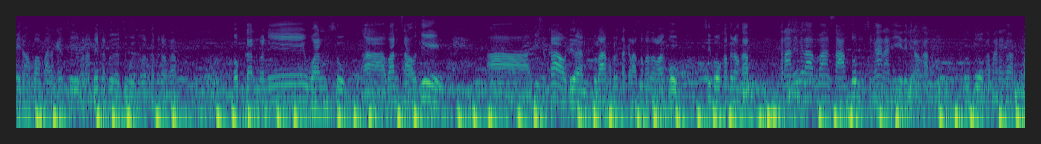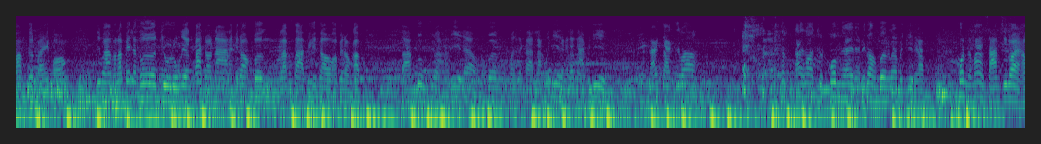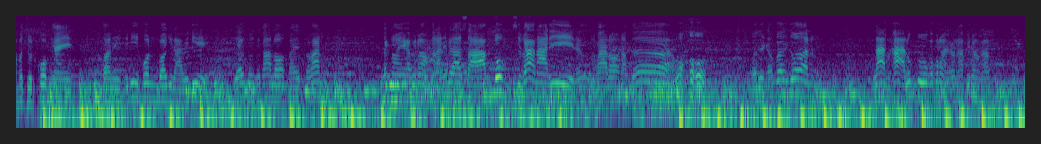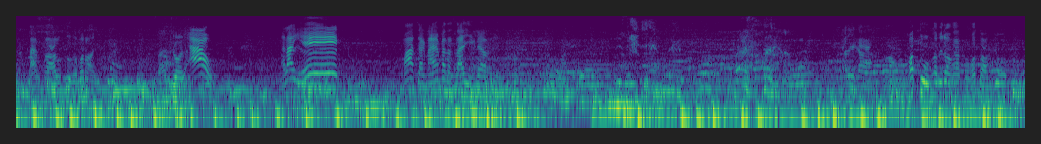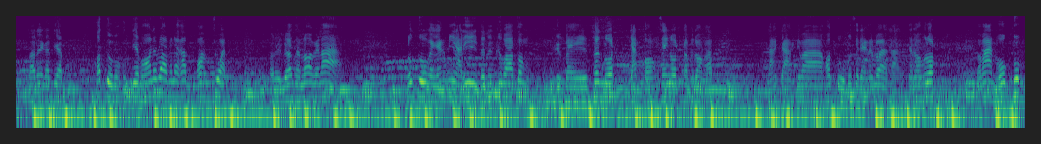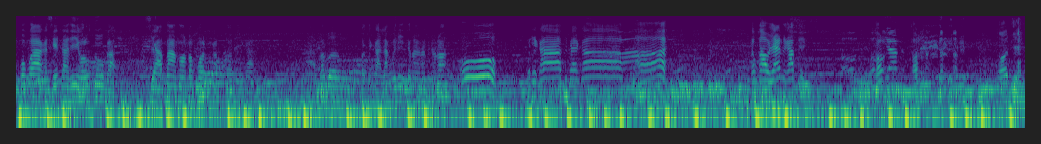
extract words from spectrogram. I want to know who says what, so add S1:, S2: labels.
S1: พี่น้องพ่อปาลักเอฟซีพลังเพชรระเบิดสู่สุขครับพี่น้องครับ พบกันวันนี้วันศุกร์วันเสาร์ที่ 29 เดือนตุลาคมพุทธศักราช2566ครับพี่น้องครับขณะนี้เวลาประมาณ3ทุ่ม15 นาทีพี่น้องครับตัวตัวกับมาราธอนความเคลื่อนไหวของที่มามารับเพชรระเบิดอยู่โรงเรียนบ้านดอนนานะพี่น้องเบิ่งรับทราบอีกขึ้นเก่าครับพี่น้องครับ3ทุ่ม15 นาทีแล้วเบิ่งบรรยากาศหลังเวิธีและด้านหน้าเวิธีหลังจากที่ว่า ถ่ายทอดจุดโคมไงแต่พี่น้องเบิ่งแล้วเมื่อกี้นะครับ คนประมาณสามสี่ร้อยครับมาจุดโคมไงตอนนี้สิมีคนบออยู่หนาเวทีเดี๋ยวตูสิบห้าเลาะไปประมาณจักหน่อยครับพี่น้องขณะนี้เวลาสามทุ่มสิบห้านาทีแล้วสิบห้าเลาะนับเด้อโอ้โหตอนนี้ครับเบิ่งด้วยร้านค้าลูกตูกับมาหน่อยกันครับพี่น้องครับร้านค้าลูกตูกับมาหน่อยสายชวนอ้าวอะไรเอกมาจากไหนมาจากไซอีกแล้วนี่ อะไรครับข้อตูมครับพี่น้องครับผมข้อตอมอยู่ตอนนี้ก็เตรียมข้อตูมเตรียมพร้อมเรียบร้อยไปแล้วครับพร้อมชวด ตอนนี้เหลือแต่รอเวลาลูกตูก็ยังมีหน้าที่แต่หนึ่งคือว่าต้องขึ้นไปเครื่องรถจัดของใส่รถครับพี่น้องครับ หลังจากที่ว่าข้อตูมมันแสดงเรียบร้อยครับจะลองรถประมาณหกทุ่มกว่าๆก็เสร็จหน้าที่ของลูกตูกับเสียบน้ำนอนพักผ่อนครับตอนนี้ครับมาเบิ่งบรรยากาศหลังเวทีกันหน่อยนะพี่น้องเนาะโอ้สวัสดีครับพี่แป๊ะครับ อ่าข้าวข้าวยังนะครับนี่
S2: เขาเที่ยง
S1: เขาเขาเถียง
